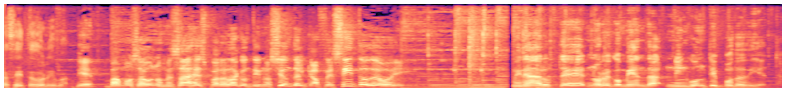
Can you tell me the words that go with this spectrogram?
aceite de oliva. Bien, vamos a unos mensajes para la continuación del cafecito de hoy. Terminar, usted no recomienda ningún tipo de dieta.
